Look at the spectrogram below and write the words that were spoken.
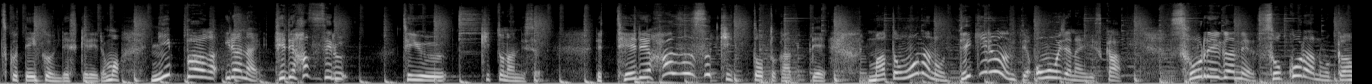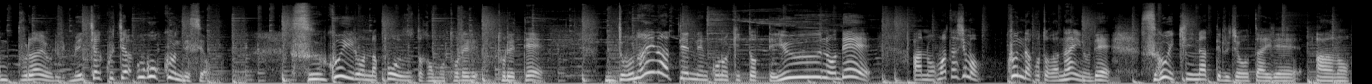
作っていくんですけれどもニッパーがいらない。手で外せるっていうキットなんですで手で外すキットとかってまともなのできるんって思うじゃないですか。それがねそこらのガンプラよりめちゃくちゃ動くんですよ。すごいいろんなポーズとかも取れ取れてどないなってんねんこのキットっていうのであの私も組んだことがないのですごい気になってる状態であの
